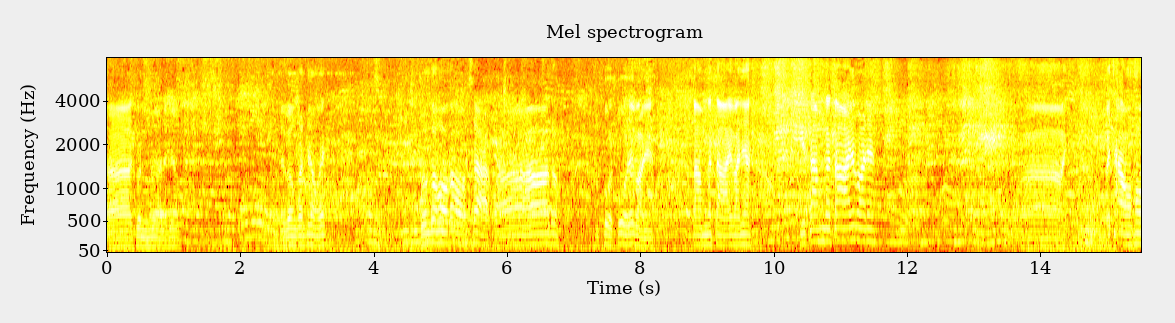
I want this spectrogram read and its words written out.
อ่าคนเมื่อนะพี่น้องเดี๋ยวเบิ่งกันพี่น้องเอ้ยเบิ่งก็ห่อก็เอาซากอ่าตัวโคตรโคตรได้ป่ะเนี่ยตำกระตายป่ะเนี่ยกี่ตำกระตายได้ป่ะเนี่ยว้าไปเท่าห่อ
